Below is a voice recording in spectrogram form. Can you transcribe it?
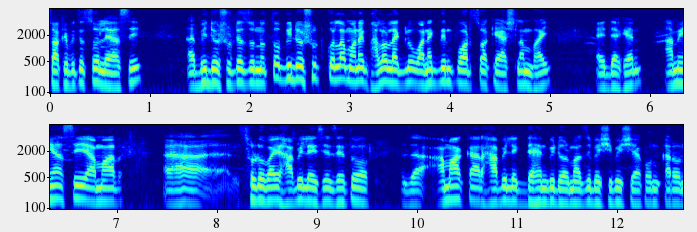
চকের ভিতরে চলে আসি ভিডিও শ্যুটের জন্য। তো ভিডিও শ্যুট করলাম অনেক ভালো লাগল। অনেক দিন পর চকে আসলাম ভাই। এই দেখেন আমি আছি আমার ছোটো ভাই হাবিল এসে যেহেতু আমাকে আর হাবিলেক দেখেন ভিডিওর মাঝে বেশি বেশি এখন। কারণ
